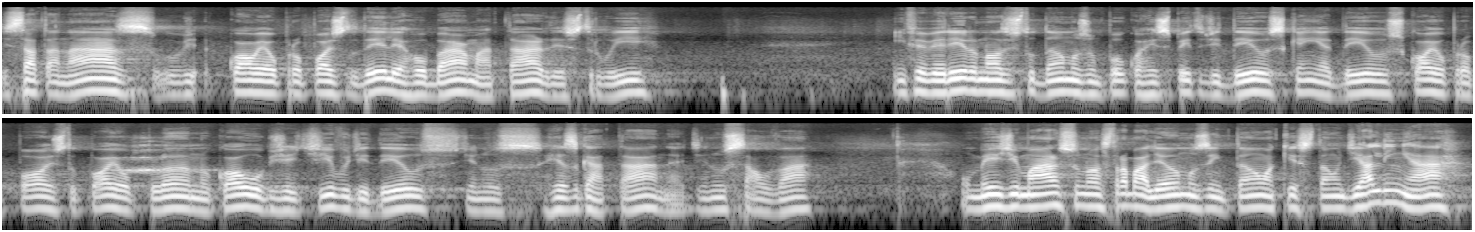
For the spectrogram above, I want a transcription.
de Satanás, qual é o propósito dele? É roubar, matar, destruir. Em fevereiro nós estudamos um pouco a respeito de Deus, quem é Deus, qual é o propósito, qual é o plano, qual o objetivo de Deus de nos resgatar, né, de nos salvar. O mês de março nós trabalhamos então a questão de alinhar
